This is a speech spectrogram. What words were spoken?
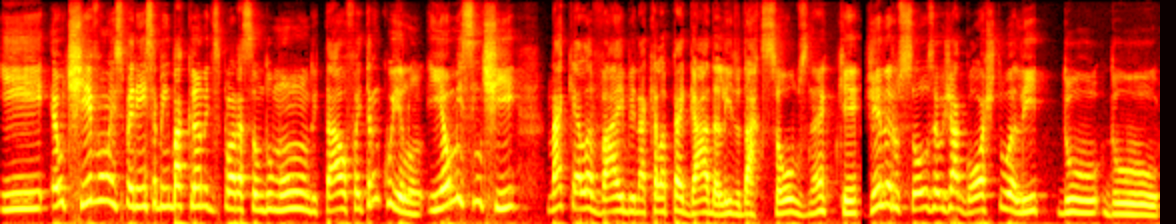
E eu tive uma experiência bem bacana de exploração do mundo e tal, foi tranquilo. E eu me senti naquela vibe, naquela pegada ali do Dark Souls, né? Porque gênero Souls eu já gosto ali do, do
